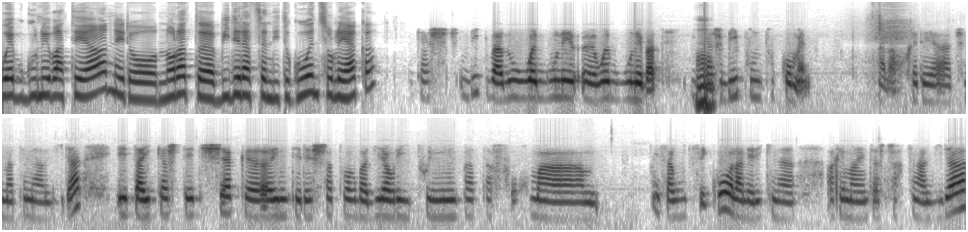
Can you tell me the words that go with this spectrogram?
webgune batean, ero norat bideratzen ditugu entzuleak? ikasbik badu webgune, webgune bat, hmm. ikasbi.comen. Hala, horre atxematen aldira. Eta ikastetxeak uh, interesatuak badira hori ituinin plataforma ezagutzeko, ala nerikin ahemanen txartzen aldira.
